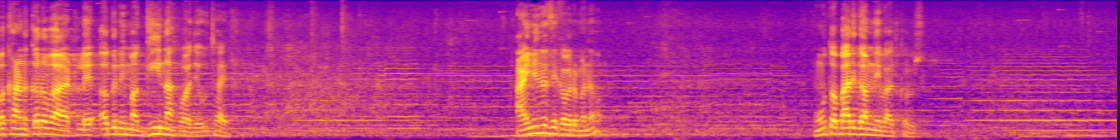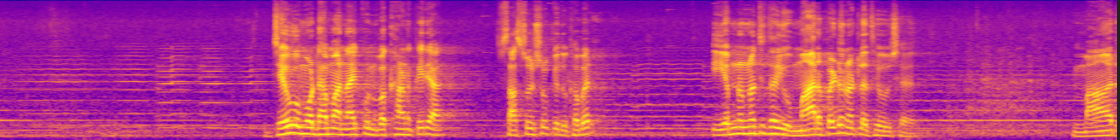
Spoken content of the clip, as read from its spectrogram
વખાણ કરવા એટલે અગ્નિમાં ઘી નાખવા જેવું થાય. આઈની નથી ખબર મને હું તો બાર ગામની વાત કરું છું. જેવું મોઢામાં નાખ્યું વખાણ કર્યા, સાસુએ શું કીધું ખબર? એ એમનું નથી થયું, માર પડ્યો ને એટલે થયું છે. માર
